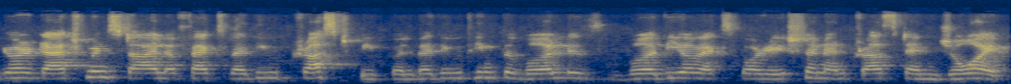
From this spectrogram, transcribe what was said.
your attachment style affects whether you trust people whether you think the world is worthy of exploration and trust and joy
